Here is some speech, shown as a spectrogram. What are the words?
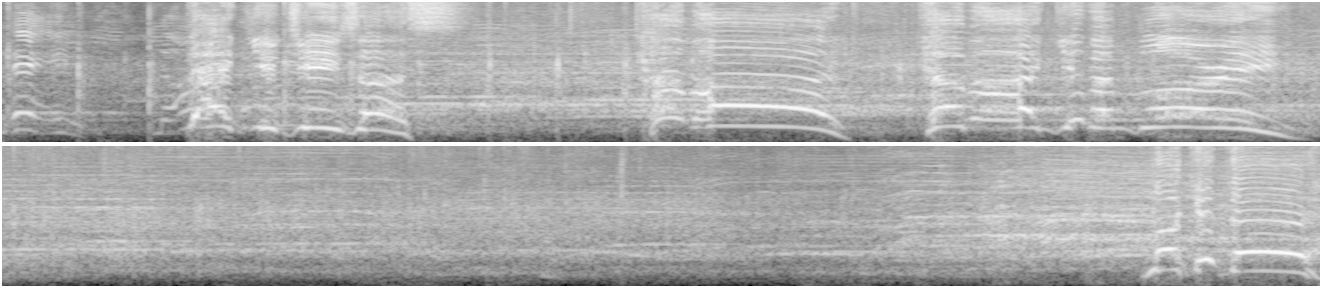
pain. Thank you, Jesus. Come on. Come on. Give him glory. Look at that.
